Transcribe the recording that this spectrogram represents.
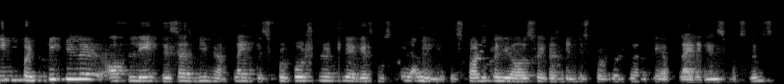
in particular, of late, this has been applied disproportionately against Muslims. I mean, historically also, it has been disproportionately applied against Muslims.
